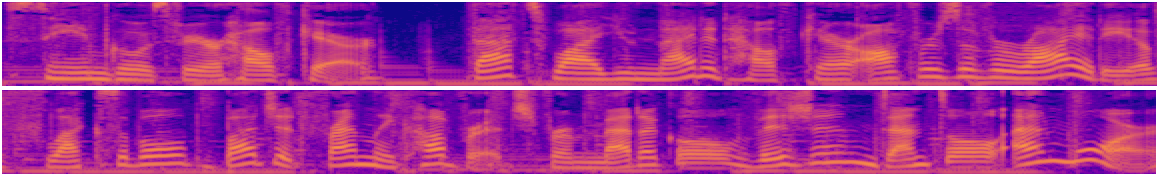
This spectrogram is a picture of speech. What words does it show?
Same goes for your healthcare. That's why United Healthcare offers a variety of flexible, budget friendly coverage for medical, vision, dental, and more.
